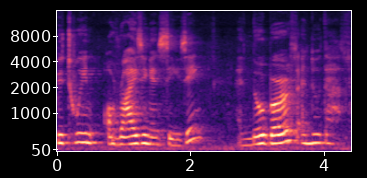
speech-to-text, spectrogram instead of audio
between arising and ceasing, and no birth and no death.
